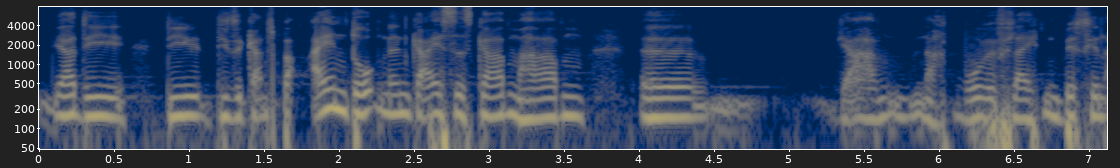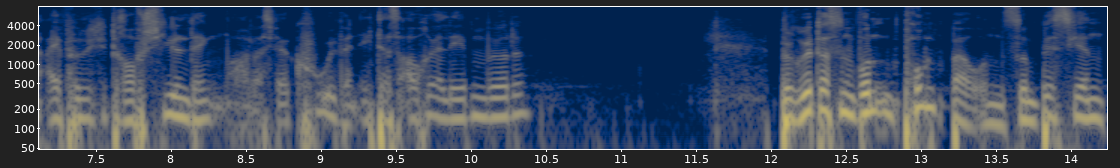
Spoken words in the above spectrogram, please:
ja, die, die diese ganz beeindruckenden Geistesgaben haben, äh, ja, nach, wo wir vielleicht ein bisschen eifersüchtig drauf schielen, denken, oh, das wäre cool, wenn ich das auch erleben würde. Berührt das einen wunden Punkt bei uns, so ein bisschen,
